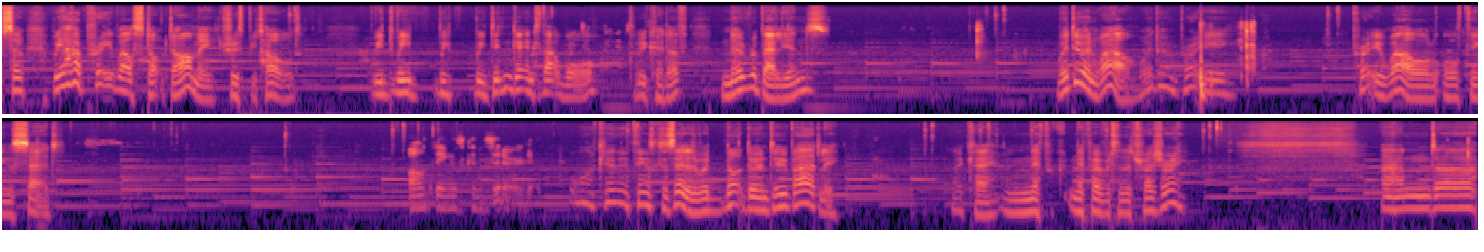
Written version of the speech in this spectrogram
so we have a pretty well stocked army, truth be told. We we we we didn't get into that war that we could have. No rebellions. We're doing well. We're doing pretty pretty well, all, all things said. All things considered. Okay, things considered, we're not doing too badly. Okay, nip nip over to the treasury. And uh,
